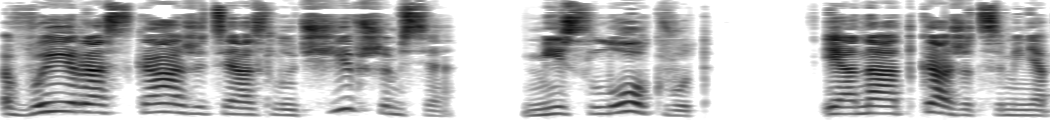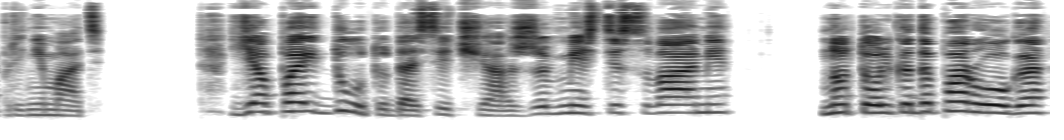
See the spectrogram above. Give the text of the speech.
Вы расскажете о случившемся, мисс Локвуд, и она откажется меня принимать. Я пойду туда сейчас же вместе с вами, но только до порога,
